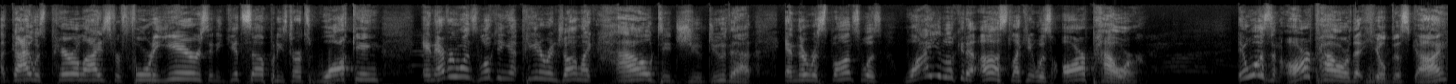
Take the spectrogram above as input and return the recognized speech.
a guy was paralyzed for 40 years, and he gets up and he starts walking, and everyone's looking at Peter and John like, How did you do that? And their response was, Why are you looking at us like it was our power? It wasn't our power that healed this guy,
